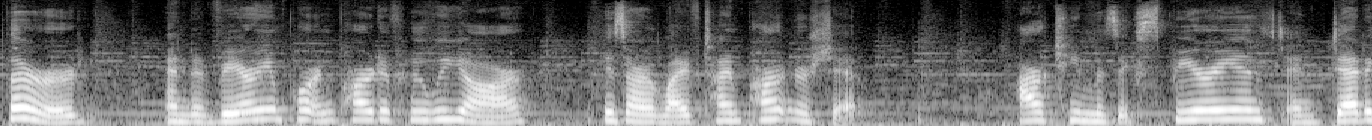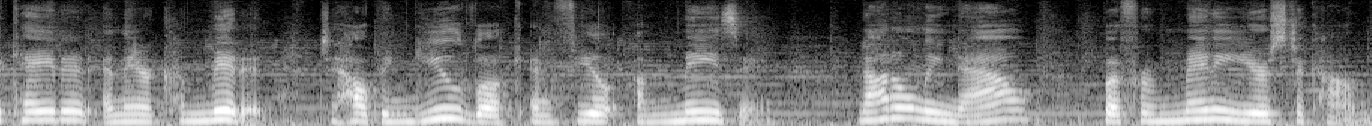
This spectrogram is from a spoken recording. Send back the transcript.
Third, and a very important part of who we are, is our lifetime partnership. Our team is experienced and dedicated, and they are committed to helping you look and feel amazing, not only now, but for many years to come.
